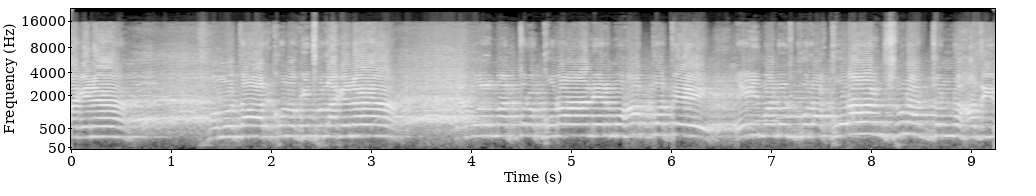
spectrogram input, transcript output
লাগে না, ক্ষমতার কোনো কিছু লাগে না, কেবলমাত্র কোরআনের মহাব্বতে এই মানুষগুলা কোরআন শোনার জন্য হাজির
